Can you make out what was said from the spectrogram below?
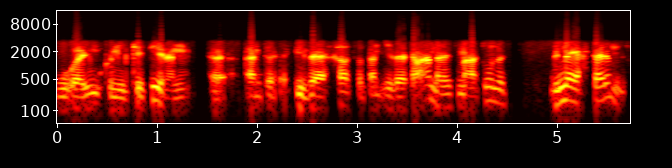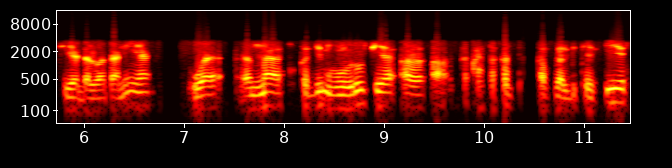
ويمكن كثيرا آه، أن إذا خاصة إذا تعاملت مع تونس بما يحترم السيادة الوطنية وما تقدمه روسيا آه، آه، أعتقد أفضل بكثير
